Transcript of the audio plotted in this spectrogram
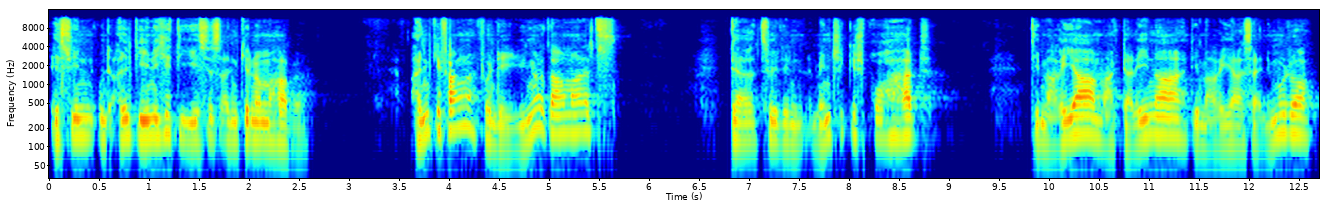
es sind und all diejenigen, die Jesus angenommen haben. Angefangen von den Jüngern damals, der zu den Menschen gesprochen hat, die Maria Magdalena, die Maria seine Mutter,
